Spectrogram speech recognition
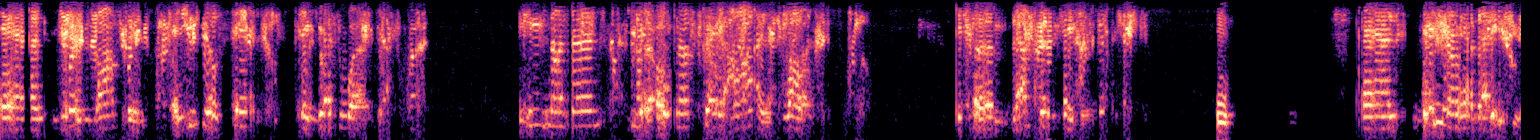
and you're exhausted, and you feel sick, then guess what? He's not done. You gotta open up, say, eyes, swallow because that's going to take it. And then you don't have that issue.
